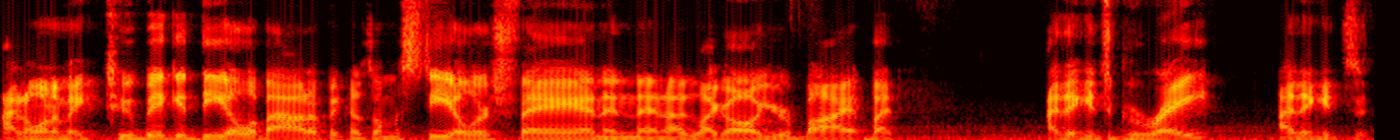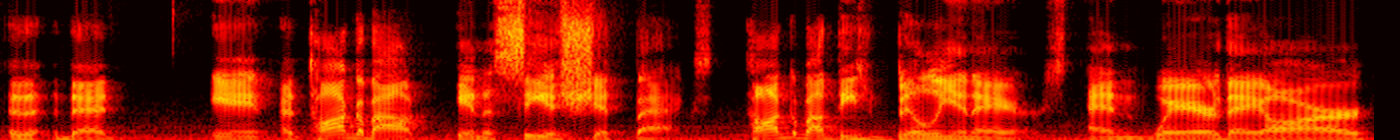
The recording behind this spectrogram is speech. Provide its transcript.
I don't want to make too big a deal about it because I'm a Steelers fan, and then I was like, oh, you're biased, but I think it's great. I think it's uh, that in uh, talk about in a sea of shitbags. Talk about these billionaires and where they are,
